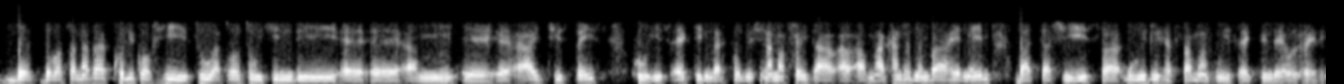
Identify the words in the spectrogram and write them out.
there, there, was another colleague of his who was also within the uh, uh, um, uh, IT space who is acting in that position. I'm afraid I, I, I can't remember her name, but uh, she is. Uh, we do have someone who is acting there already.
